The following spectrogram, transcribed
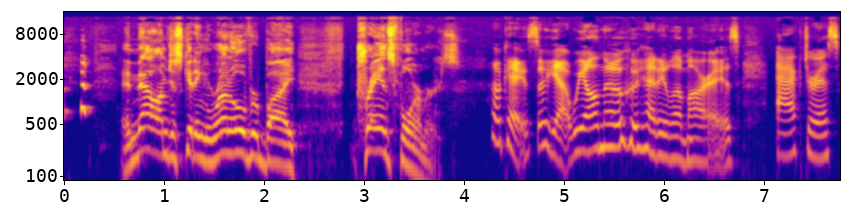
and now I'm just getting run over by Transformers. Okay, so yeah, we all know who Hedy Lamarr is. Actress,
